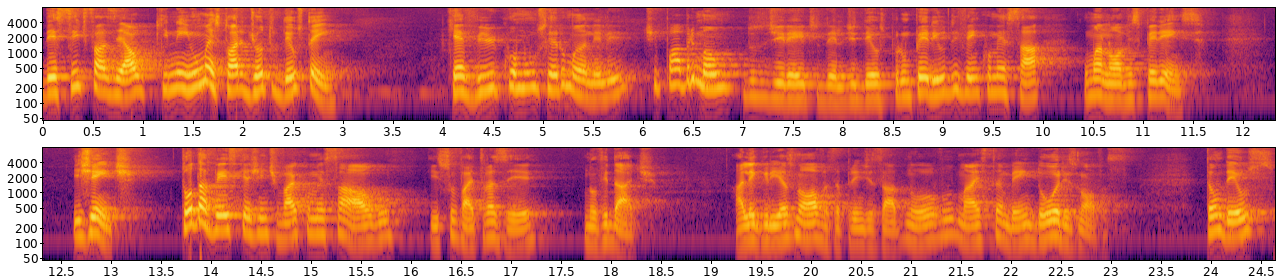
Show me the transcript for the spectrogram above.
decide fazer algo que nenhuma história de outro Deus tem, que é vir como um ser humano. Ele tipo abre mão dos direitos dele de Deus por um período e vem começar uma nova experiência. E gente, toda vez que a gente vai começar algo, isso vai trazer novidade. Alegrias novas, aprendizado novo, mas também dores novas. Então Deus,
